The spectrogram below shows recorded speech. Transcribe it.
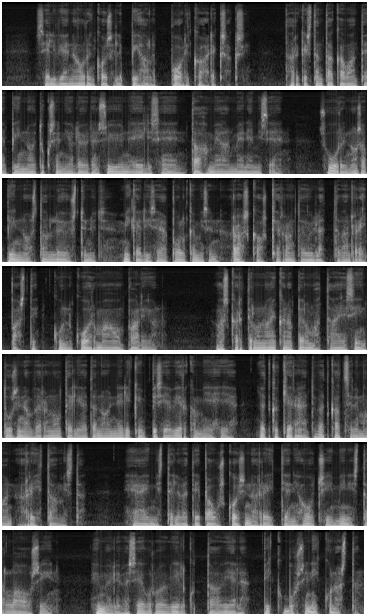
Selviän aurinkoiselle pihalle puoli kahdeksaksi. Tarkistan takavanteen pinnoituksen ja löydän syyn eiliseen tahmeaan menemiseen – Suurin osa pinnoista on löystynyt, mikä lisää polkemisen raskauskerrointa yllättävän reippaasti, kun kuormaa on paljon. Askartelun aikana pelmahtaa esiin tusinan verran uteliaita noin nelikymppisiä virkamiehiä, jotka kerääntyvät katselemaan rihtaamista. He äimistelevät epäuskoisina reittiäni Ho Chi Ministä Laosiin. Hymyilevä seurue vilkuttaa vielä pikkubussin ikkunasta.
